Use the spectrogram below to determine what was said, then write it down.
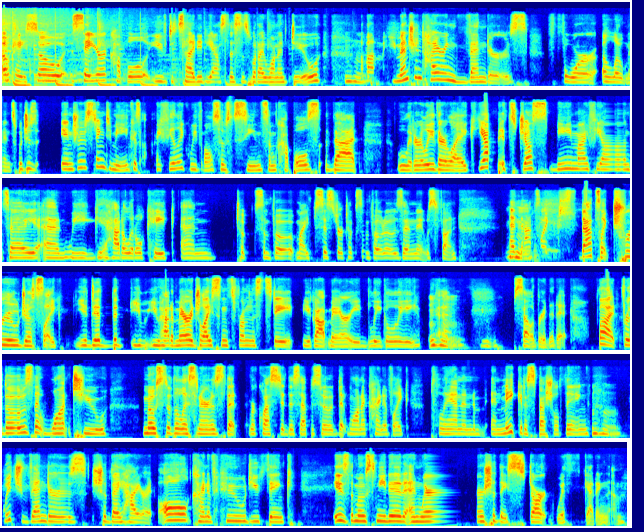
Okay, so say you're a couple, you've decided, yes, this is what I want to do. Mm-hmm. Um, you mentioned hiring vendors for elopements, which is interesting to me because I feel like we've also seen some couples that literally they're like, yep, it's just me, my fiance, and we had a little cake and took some photo. My sister took some photos and it was fun and mm-hmm. that's like that's like true just like you did the you you had a marriage license from the state you got married legally mm-hmm. and you celebrated it but for those that want to most of the listeners that requested this episode that want to kind of like plan and, and make it a special thing mm-hmm. which vendors should they hire at all kind of who do you think is the most needed and where, where should they start with getting them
